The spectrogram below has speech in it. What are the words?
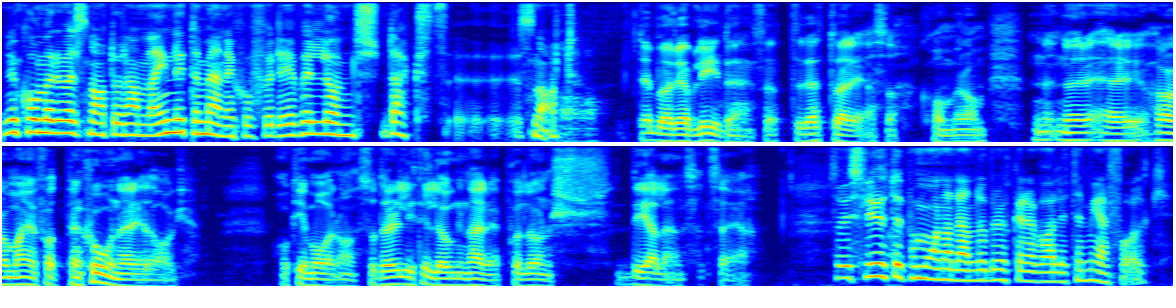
Nu kommer det väl snart att ramla in lite människor för det är väl lunchdags eh, snart? Ja, det börjar bli det. Så att rätt vad det är så kommer de. Nu är, har man ju fått pensioner idag och imorgon. Så då är det lite lugnare på lunchdelen så att säga. Så i slutet på månaden då brukar det vara lite mer folk?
